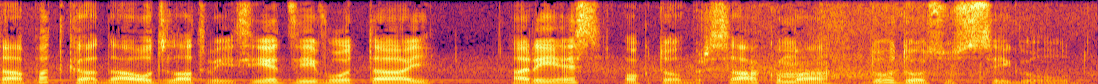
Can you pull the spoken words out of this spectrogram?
Tāpat kā daudzi Latvijas iedzīvotāji, arī es oktobra sākumā dodos uz Siguldu.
